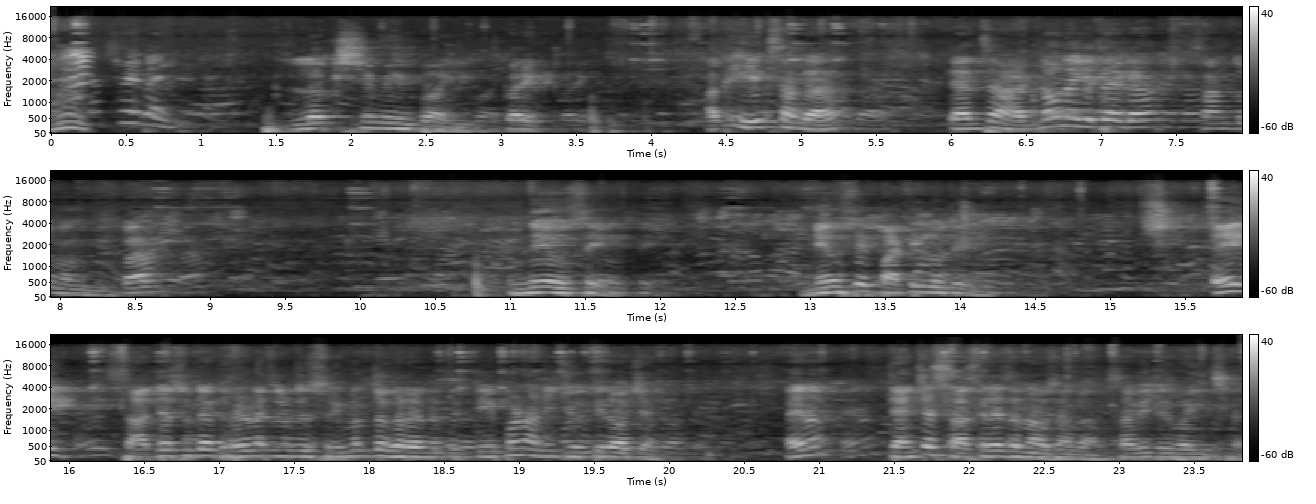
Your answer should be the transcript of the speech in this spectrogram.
हम्म लक्ष्मीबाई लक्ष्मीबाई. करेक्ट आता एक सांगा त्यांचं आडनाव नाही येत आहे का? सांगतो मग मी का? नेवसे. नेवसे पाटील होते. एक साध्या सुद्धा घराण्यातले होते श्रीमंत घराण्यातले ते पण आणि ज्योतिरावच्या. आहे ना? त्यांच्या सासऱ्याचं नाव सांगा सावित्रीबाईंचं.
